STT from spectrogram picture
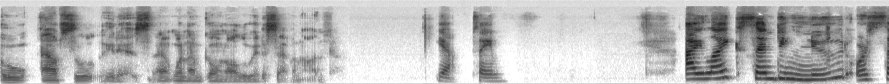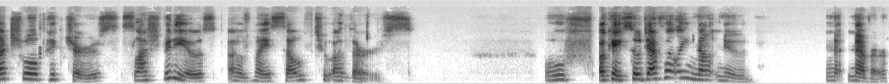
Oh, absolutely it is. That one I'm going all the way to seven on. Yeah, same. I like sending nude or sexual pictures slash videos of myself to others. Oof. Okay, so definitely not nude. N- never.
